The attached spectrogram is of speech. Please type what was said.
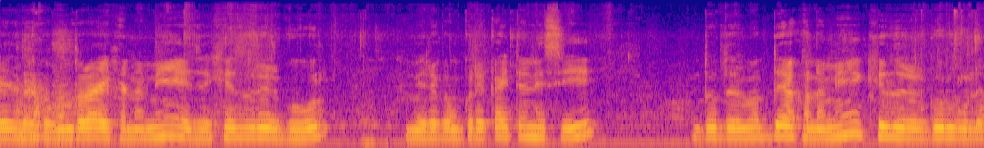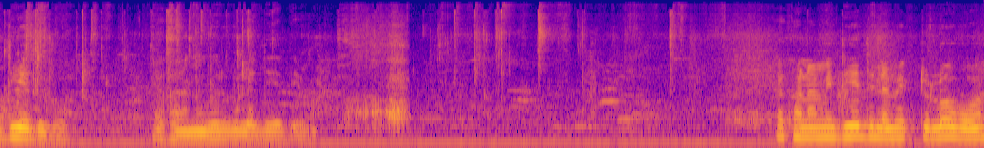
এই দেখো বন্ধুরা, এখানে আমি এই যে খেজুরের গুড়, আমি এরকম করে কাইটা নিছি। দুধের মধ্যে এখন আমি খেজুরের গুড়গুলো দিয়ে দেব। এখন আমি গুড়গুলো দিয়ে দেব। এখন আমি দিয়ে দিলাম একটু লবণ,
